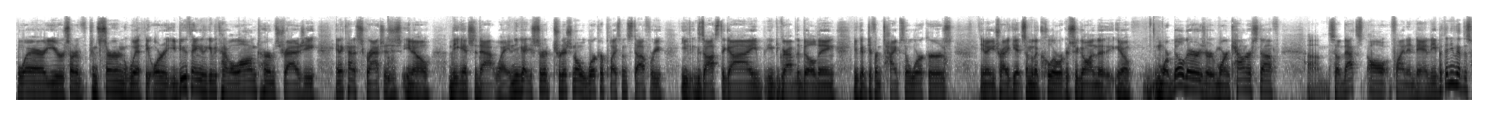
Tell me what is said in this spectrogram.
where you're sort of concerned with the order that you do things. It gives you kind of a long term strategy and it kind of scratches, you know, the itch that way. And you've got your sort of traditional worker placement stuff where you, you exhaust a guy, you, you grab the building, you've got different types of workers. You know, you try to get some of the cooler workers to go on the, you know, more builders or more encounter stuff. Um, so that's all fine and dandy. But then you've got this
